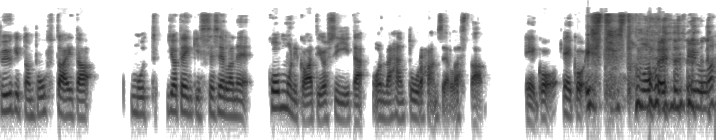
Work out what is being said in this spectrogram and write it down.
pyykit on puhtaita, mutta jotenkin se sellainen kommunikaatio siitä on vähän turhan sellaista ego, egoistista molemmilla.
